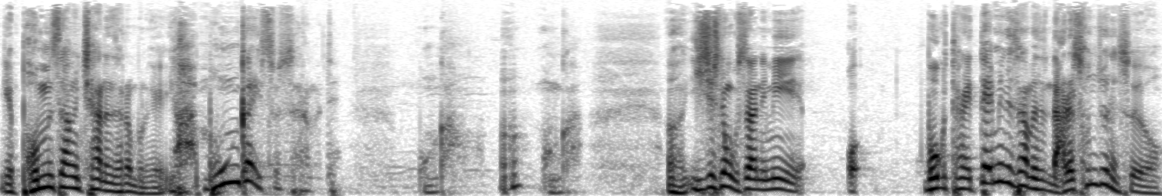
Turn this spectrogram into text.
이게 범상치 않은 사람 보는 거예요. 야 뭔가 있었어 사람한테 뭔가 어? 뭔가 어, 이재성 목사님이 어, 목욕탕에 때미는 사람한테 나를 선전했어요.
